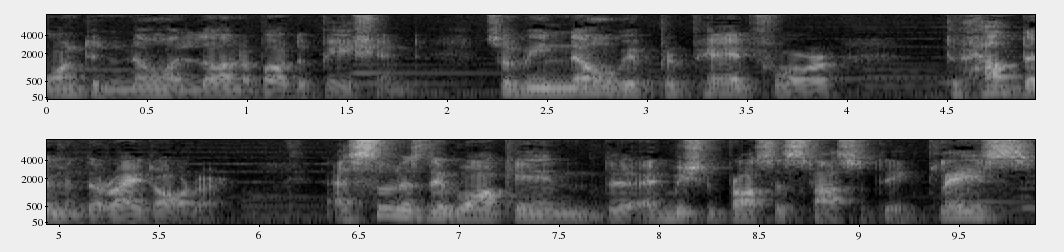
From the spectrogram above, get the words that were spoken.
want to know and learn about the patient. So we know we're prepared for to help them in the right order. As soon as they walk in, the admission process starts to take place.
